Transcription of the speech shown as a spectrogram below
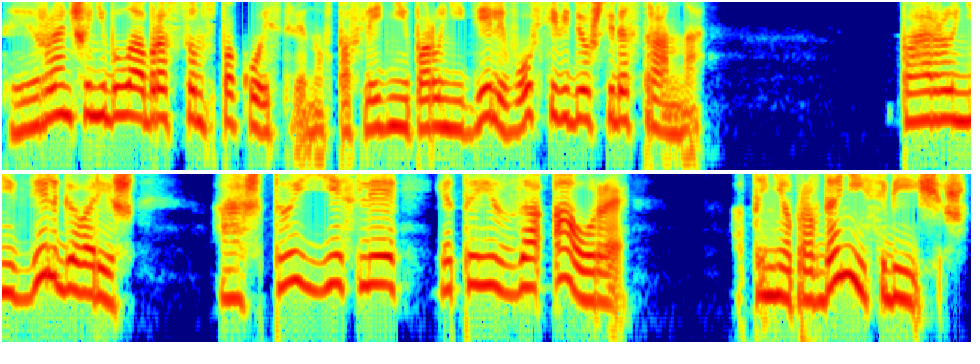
Ты раньше не была образцом спокойствия, но в последние пару недель вовсе ведешь себя странно. Пару недель, говоришь? А что, если это из-за ауры? А ты не оправдание себе ищешь?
